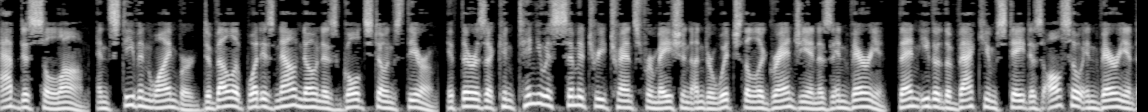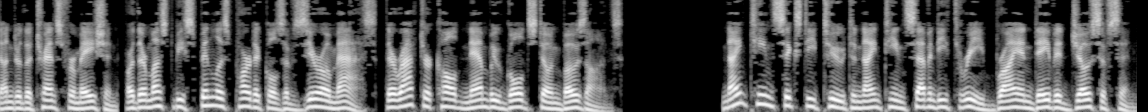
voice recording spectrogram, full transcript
Abdus Salam, and Steven Weinberg develop what is now known as Goldstone's theorem. If there is a continuous symmetry transformation under which the Lagrangian is invariant, then either the vacuum state is also invariant under the transformation, or there must be spinless particles of zero mass, thereafter called Nambu-Goldstone bosons. 1962–1973 Brian David Josephson,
